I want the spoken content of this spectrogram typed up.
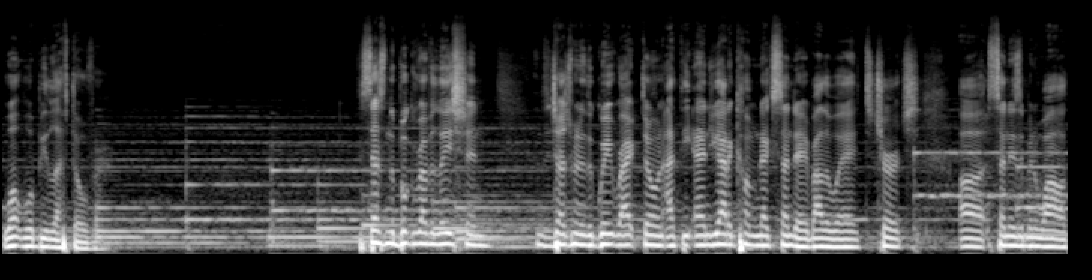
what will be left over? It says in the book of Revelation, the judgment of the great white throne at the end. You got to come next Sunday, by the way, to church. Uh, Sundays have been wild.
